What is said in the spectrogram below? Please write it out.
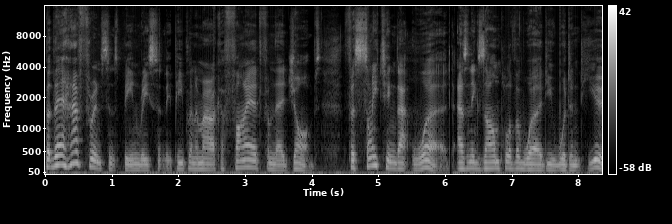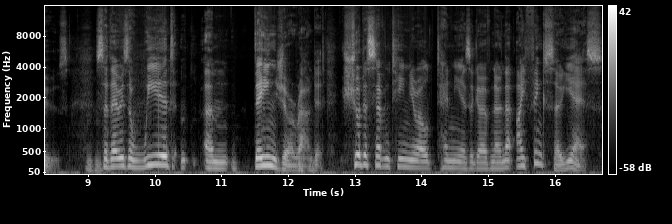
But there have, for instance, been recently people in America fired from their jobs for citing that word as an example of a word you wouldn't use. So there is a weird um, danger around it. Should a 17 year old 10 years ago have known that? I think so, yes.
